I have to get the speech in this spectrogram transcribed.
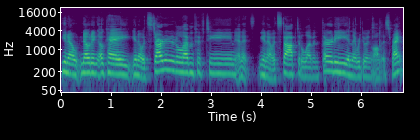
you know noting okay you know it started at 11:15 and it's you know it stopped at 11:30 and they were doing all this right?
